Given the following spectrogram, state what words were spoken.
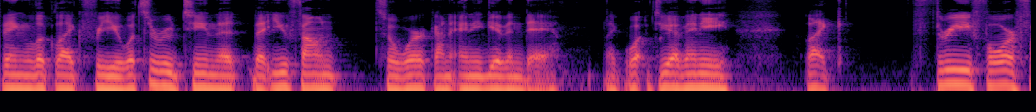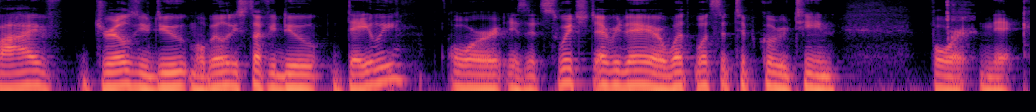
thing look like for you? What's a routine that that you found to work on any given day? Like, what do you have any like three, four, five drills you do mobility stuff you do daily, or is it switched every day, or what? What's the typical routine for Nik?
